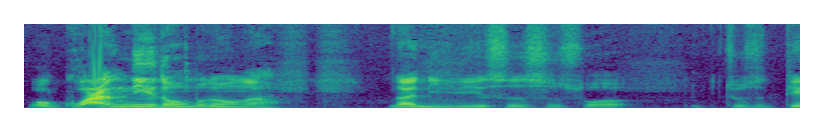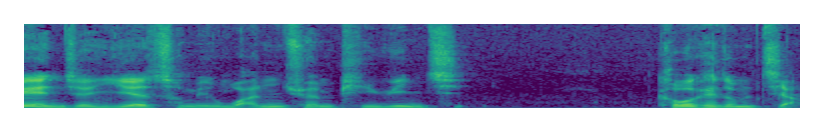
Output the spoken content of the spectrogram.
我管你懂不懂呢？那你的意思是说，就是电影界一夜成名完全凭运气，可不可以这么讲？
